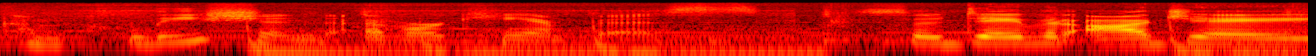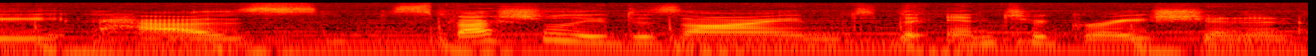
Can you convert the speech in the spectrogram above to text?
completion of our campus. So David Adjaye has specially designed the integration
